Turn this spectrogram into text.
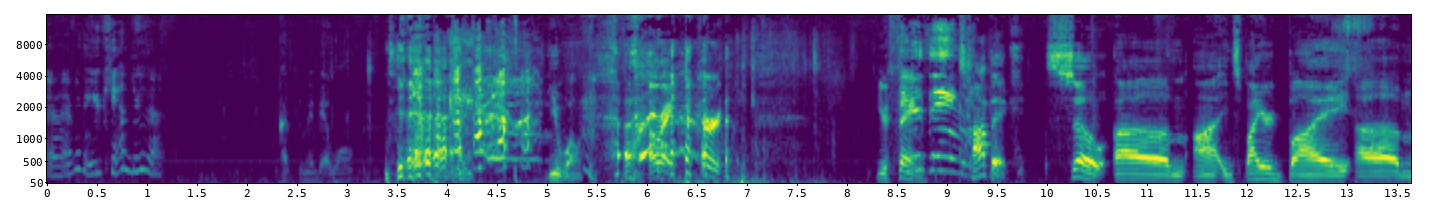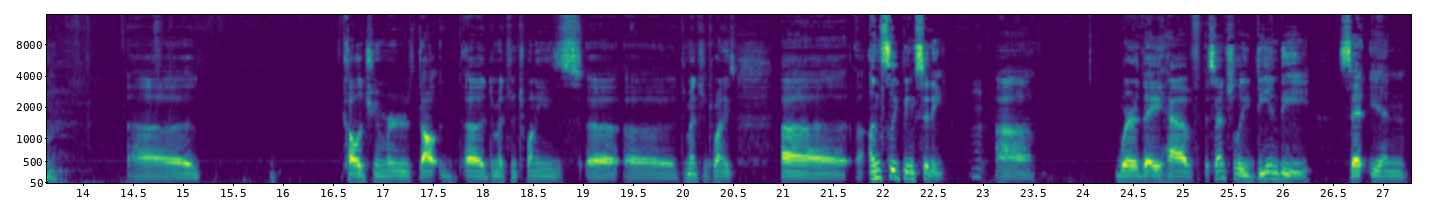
Uh, everything. You can do that. maybe I won't. You won't. All right, Kurt, your thing. Your thing. topic. So, um, uh, inspired by um, uh, College Humor's Dol- uh, Dimension Twenties, uh, uh, Dimension Twenties, uh, Unsleeping City, uh, where they have essentially D and D set in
